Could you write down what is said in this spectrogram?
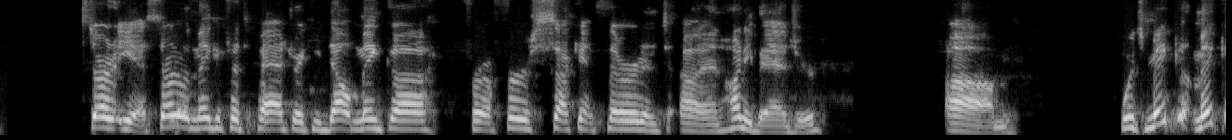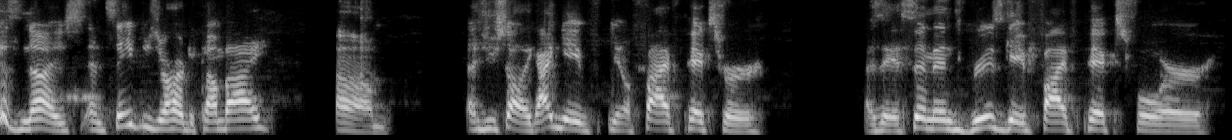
started yeah started with Minkah Fitzpatrick. He dealt Minkah for a first, second, third, and uh, and Honey Badger. Um, which Minkah Minkah's nice, and safeties are hard to come by. Um, as you saw, like I gave you know five picks for Isaiah Simmons. Grizz gave five picks for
